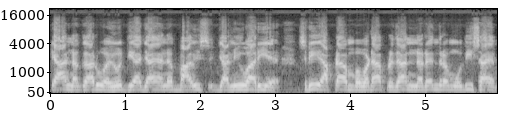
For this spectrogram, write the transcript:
કે આ નગારું અયોધ્યા જાય અને બાવીસ જાન્યુઆરીએ શ્રી આપણા વડાપ્રધાન નરેન્દ્ર મોદી સાહેબ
